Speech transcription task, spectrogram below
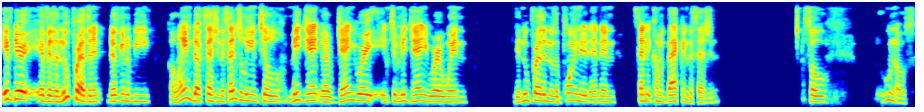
if there if there's a new president, there's going to be a lame duck session essentially until mid uh, January into mid January when the new president is appointed, and then Senate comes back into session. So, who knows?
